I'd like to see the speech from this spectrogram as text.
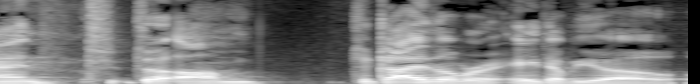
and the um the guys over at AWO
